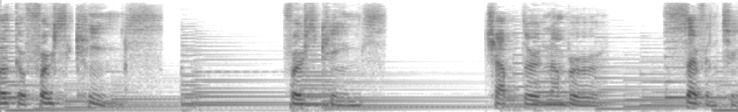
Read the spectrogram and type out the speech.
book of First Kings. First Kings, chapter number 17.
